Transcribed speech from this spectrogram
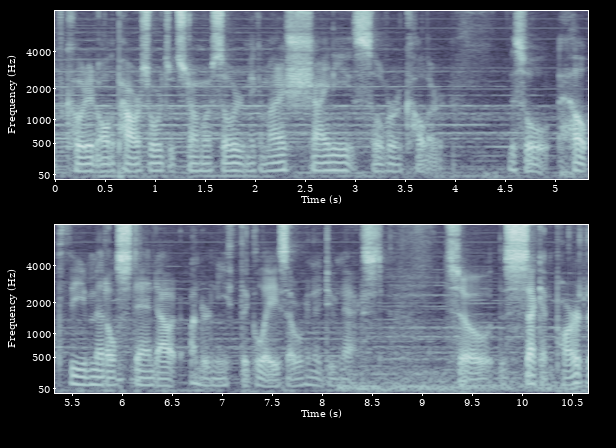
have coated all the power swords with Stormhost Silver to make them a nice shiny silver color. This will help the metal stand out underneath the glaze that we're going to do next. So the second part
